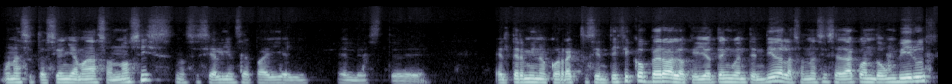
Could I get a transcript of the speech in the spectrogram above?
una situación llamada zoonosis. No sé si alguien sepa ahí el, el, este, el término correcto científico, pero a lo que yo tengo entendido, la zoonosis se da cuando un virus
